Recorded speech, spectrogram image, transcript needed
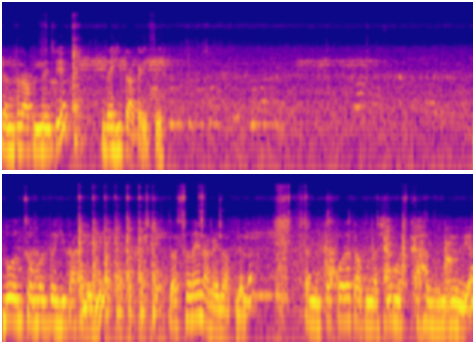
त्यानंतर आपल्याला इथे दही टाकायचे दोन चम्मच दही टाकले मी जास्त नाही लागायचं आपल्याला. त्यानंतर परत आपण असे मस्त हलवून घेऊया.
